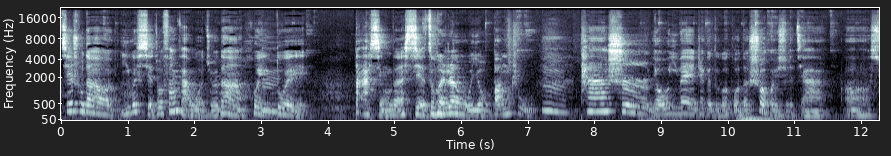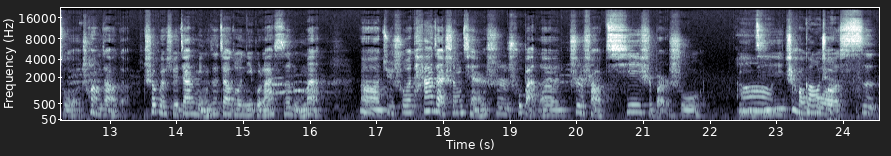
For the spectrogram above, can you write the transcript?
接触到一个写作方法，我觉得会对。大型的写作任务有帮助。嗯，它是由一位这个德国的社会学家呃所创造的。社会学家的名字叫做尼古拉斯·卢曼。呃，据说他在生前是出版了至少七十本书，以及超过四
